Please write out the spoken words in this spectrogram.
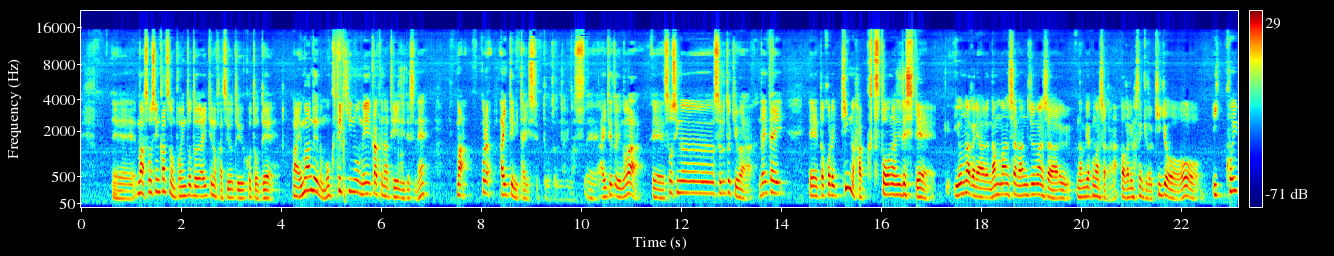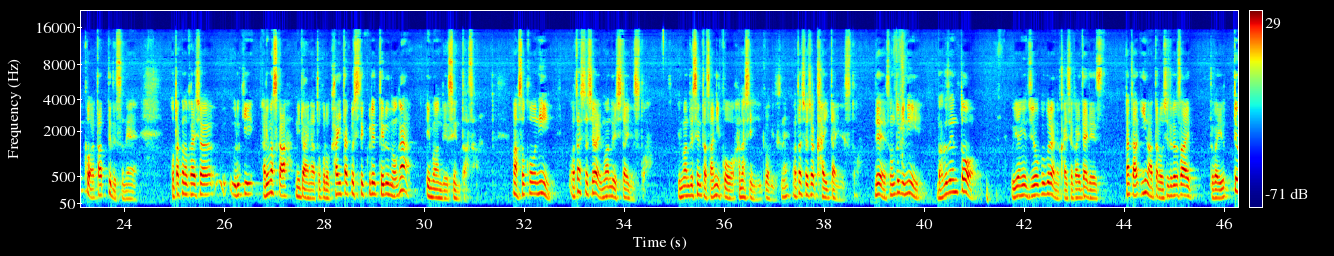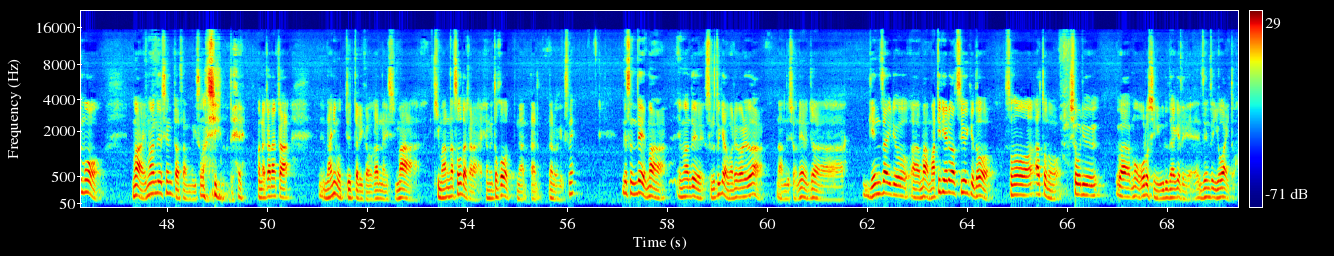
えー、まあ、送信活動のポイントと相手の活用ということで、まあ、M&A の目的の明確な提示ですね。まあ、これは相手に対してってことになります。えー、相手というのは、えー、ソーシングするときは、大体、えっ、ー、と、これ、金の発掘と同じでして、世の中にある何万社何十万社ある何百万社かな？わかりませんけど、企業を一個一個当たってですね、お宅の会社売る気ありますか？みたいなところを開拓してくれてるのが M&A センターさん。まあそこに、私たちは M&A したいですと。M&A センターさんにこう話しに行くわけですね。私たちは買いたいですと。で、その時に漠然と売上10億ぐらいの会社買いたいです。なんかいいのあったら教えてくださいとか言っても、まあ M&A センターさんも忙しいので、まあ、なかなか何持って言ったらいいか分かんないし、まあ決まんなそうだからやめとこうってななるわけですね。ですんで、まあ、M&A するときは我々は、なんでしょうね。じゃあ、原材料、あまあ、マテリアルは強いけど、その後の省流はもう卸に売るだけで全然弱いと。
